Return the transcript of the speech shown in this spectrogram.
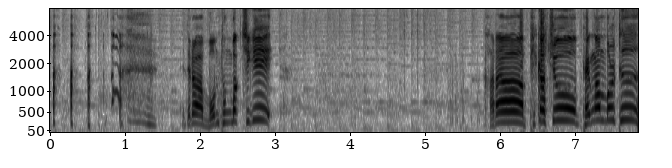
얘들아 몸통 박치기! 가라 피카츄! 100만 볼트!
